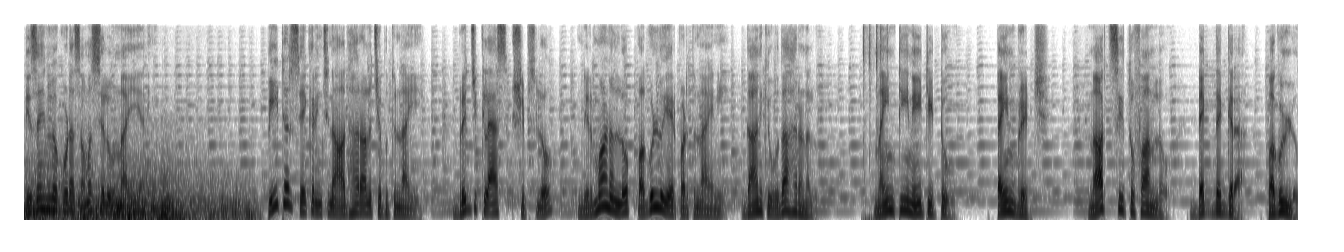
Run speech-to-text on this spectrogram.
డిజైన్లో కూడా సమస్యలు ఉన్నాయి అని. పీటర్ సేకరించిన ఆధారాలు చెబుతున్నాయి. బ్రిడ్జ్ క్లాస్ షిప్స్లో నిర్మాణంలో పగుళ్ళు ఏర్పడుతున్నాయని. దానికి ఉదాహరణలు. Nineteen eighty two Tyne bridge North Sea తుఫాన్లో డెక్ దగ్గర పగుళ్ళు.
